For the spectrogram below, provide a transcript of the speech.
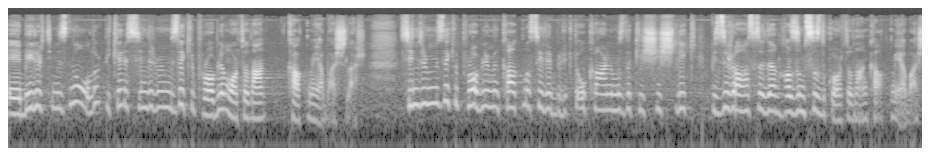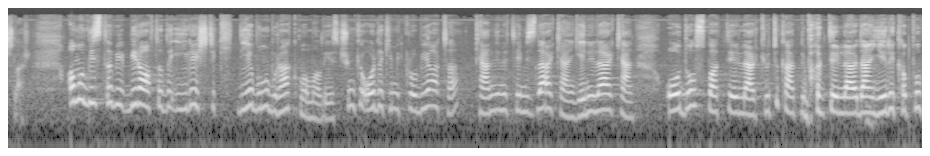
e, belirtimiz ne olur? Bir kere sindirimimizdeki problem ortadan kalkmaya başlar. Sindirimimizdeki problemin kalkmasıyla birlikte o karnımızdaki şişlik, bizi rahatsız eden hazımsızlık ortadan kalkmaya başlar. Ama biz tabii bir haftada iyileştik diye bunu bırakmamalıyız. Çünkü oradaki mikrobiyata kendini temizlerken, yenilerken o dost bakteriler, kötü kalpli bakterilerden yeri kapıp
